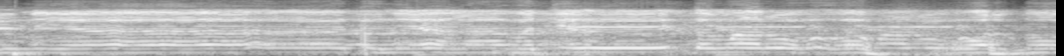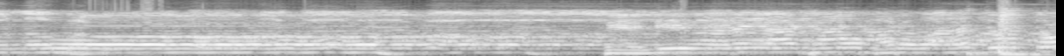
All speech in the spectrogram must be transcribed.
દુનિયા દુનિયાના વચ્ચે તમારો ઓરતો ન પહેલી વારે આઠમો ભરવા જોતો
